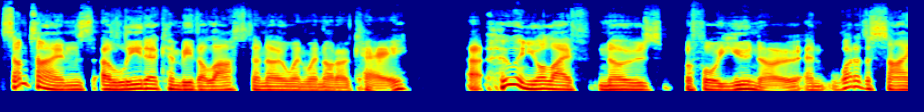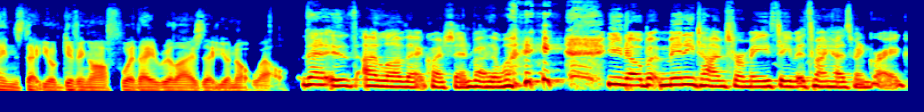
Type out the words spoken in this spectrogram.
sometimes a leader can be the last to know when we're not okay. Uh, who in your life knows before you know, and what are the signs that you're giving off where they realize that you're not well? That is, I love that question, by the way. you know, but many times for me, Steve, it's my husband, Greg.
